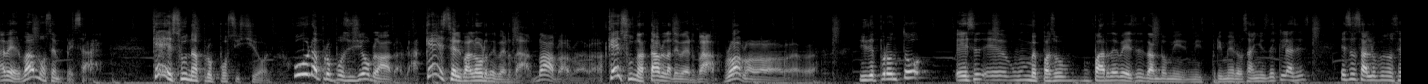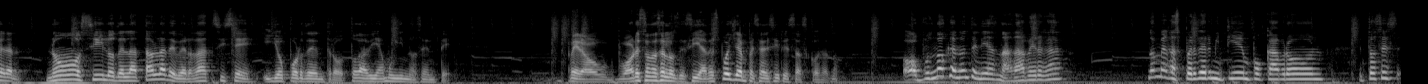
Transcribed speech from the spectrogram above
A ver, vamos a empezar. ¿Qué es una proposición? Una proposición, bla, bla, bla. ¿Qué es el valor de verdad? Bla, bla, bla, bla. ¿Qué es una tabla de verdad? Bla, bla, bla, bla. Y de pronto, eh, me pasó un par de veces dando mis primeros años de clases. Esos alumnos eran, no, sí, lo de la tabla de verdad sí sé. Y yo por dentro, todavía muy inocente. Pero por eso no se los decía. Después ya empecé a decir esas cosas, ¿no? Oh, pues no, que no entendías nada, verga. No me hagas perder mi tiempo, cabrón. Entonces,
